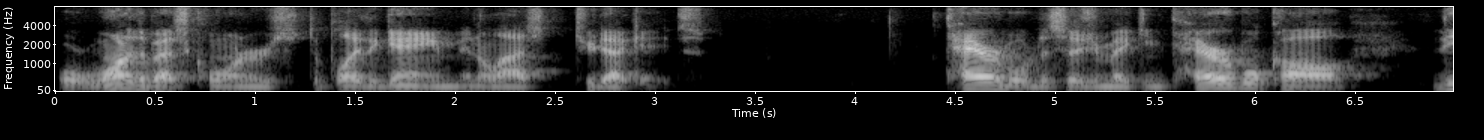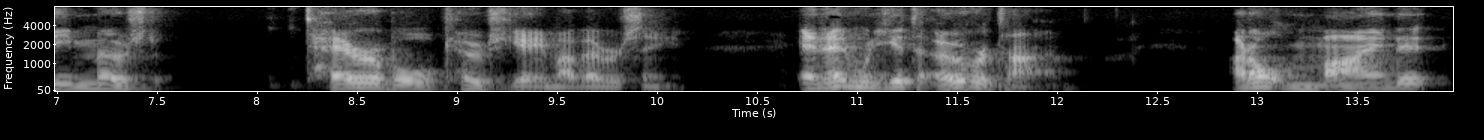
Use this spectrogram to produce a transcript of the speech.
or one of the best corners to play the game in the last two decades. Terrible decision making, terrible call, the most terrible coach game I've ever seen. And then when you get to overtime, I don't mind it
